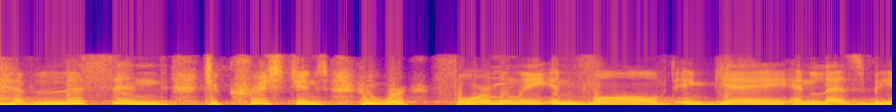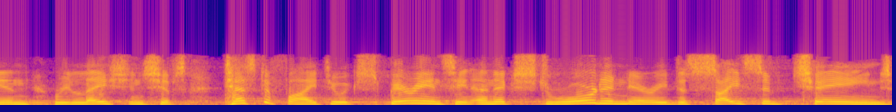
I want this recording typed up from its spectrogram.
have listened to Christians who were formerly involved in gay and lesbian relationships testify to experiencing an extraordinary decisive change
